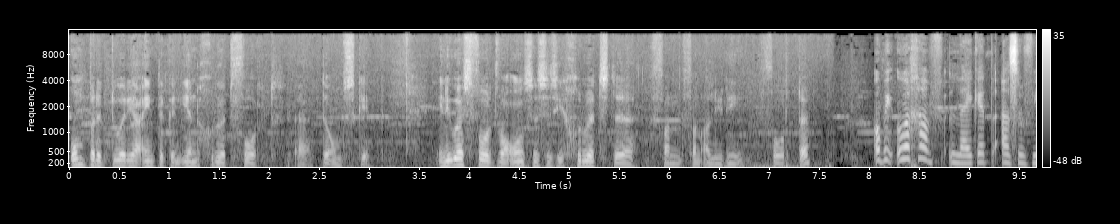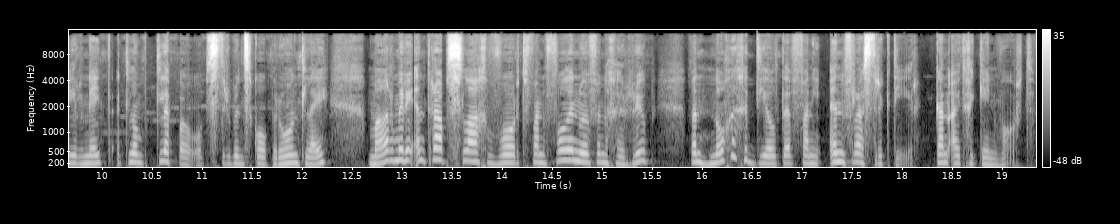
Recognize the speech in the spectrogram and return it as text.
om Pretoria eintlik in een groot fort uh, te omskep. En die Oosfort waar ons is is die grootste van van al hierdie forte. Op die oog af lyk dit asof hier net 'n klomp klippe op Strubenskop rond lê, maar met die intrapslag word van Vollenhoven geroep want nog 'n gedeelte van die infrastruktuur kan uitgeken word.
